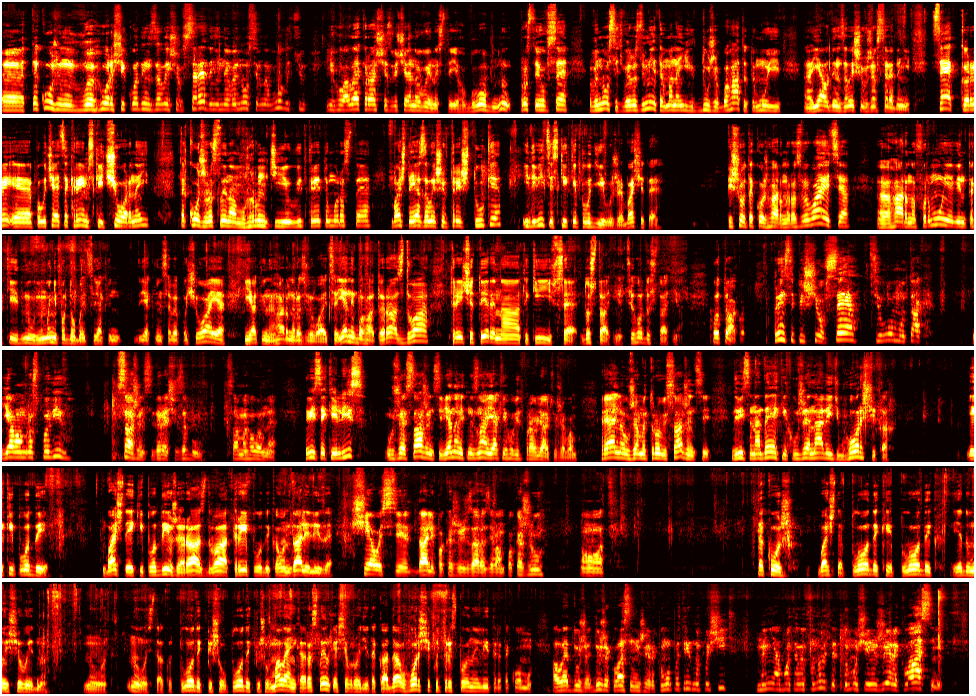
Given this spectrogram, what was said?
Е, також в горщику один залишив всередині, не виносив на вулицю його, але краще, звичайно, винести його. Було б, ну, просто його все виносить. Ви розумієте, в мене їх дуже багато, тому і е, я один залишив вже всередині. Це кори, е, кримський чорний. Також рослина в ґрунті відкритому росте. Бачите, я залишив три штуки. І дивіться, скільки плодів уже, бачите? Пішов також гарно розвивається, гарно формує. Він такий, ну мені подобається, як він, як він себе почуває і як він гарно розвивається. Я не багато. Раз, два, три, чотири на такий все. Достатньо. Цього достатньо. Отак от. В принципі, що все. В цілому так я вам розповів. Саженці, до речі, забув. Саме головне. Дивіться, який ліс, уже саженців. Я навіть не знаю, як його відправляти уже вам. Реально вже метрові саджанці. Дивіться, на деяких вже навіть в горщиках які плоди. Бачите, які плоди вже раз, два, три плодика, вон далі лізе. Ще ось е, далі покажу, зараз я вам покажу. От. Також, бачите, плодики, плодик, я думаю, що видно. Ну, от. ну ось так от. Плодик пішов, плодик пішов. Маленька рослинка ще вроді така, да? в горщику 3,5 літри такому. Але дуже дуже класні інжири. Кому потрібно, пишіть мені або телефонуйте, тому що інжири класні,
